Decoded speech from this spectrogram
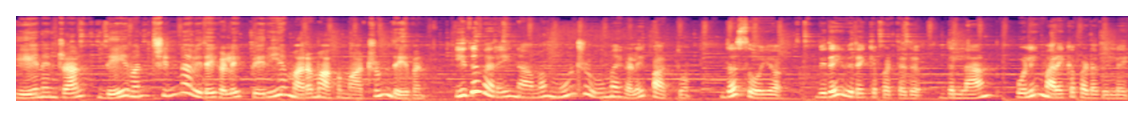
ஏனென்றால் தேவன் சின்ன விதைகளை பெரிய மரமாக மாற்றும் தேவன். இதுவரை நாம மூன்று உமைகளை பார்த்தோம். த சோயா விதை விதைக்கப்பட்டது. த லேம்ப் ஒளி மறைக்கப்படவில்லை.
